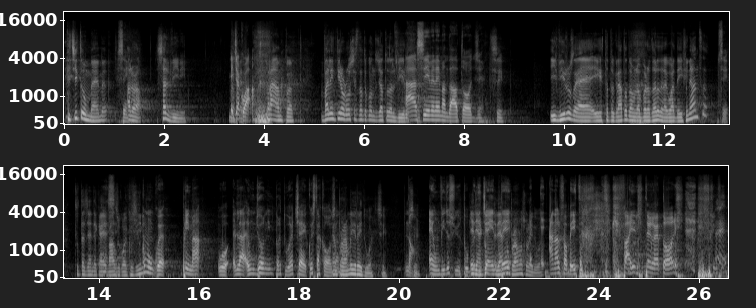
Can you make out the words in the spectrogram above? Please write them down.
ti cito un meme. Sì. Allora, Salvini. È già qua. Trump. Valentino Rossi è stato contagiato dal virus. Ah sì, me l'hai mandato oggi. Sì. Il virus è, è stato creato da un laboratorio della Guardia di Finanza. Sì. Tutta gente che ha Eh, evaso sì. qualcosina. Comunque, prima, oh, la- un giorno in apertura c'è questa è cosa. un no? programma di Rai 2, sì. No, Sì. è un video su YouTube Ed è di anche- ed è gente anche un programma su Rai 2. eh, analfabeta che fa gli interrogatori. È,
